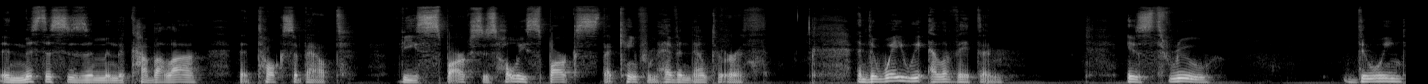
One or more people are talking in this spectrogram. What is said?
in mysticism in the Kabbalah that talks about these sparks, these holy sparks that came from heaven down to earth. And the way we elevate them is through doing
